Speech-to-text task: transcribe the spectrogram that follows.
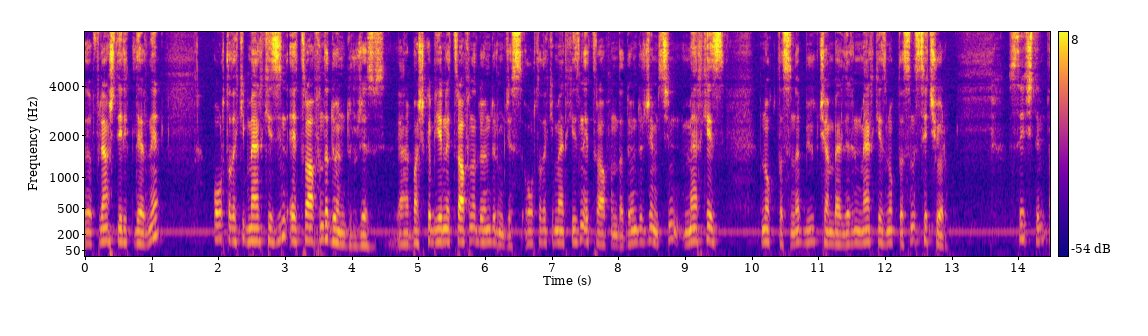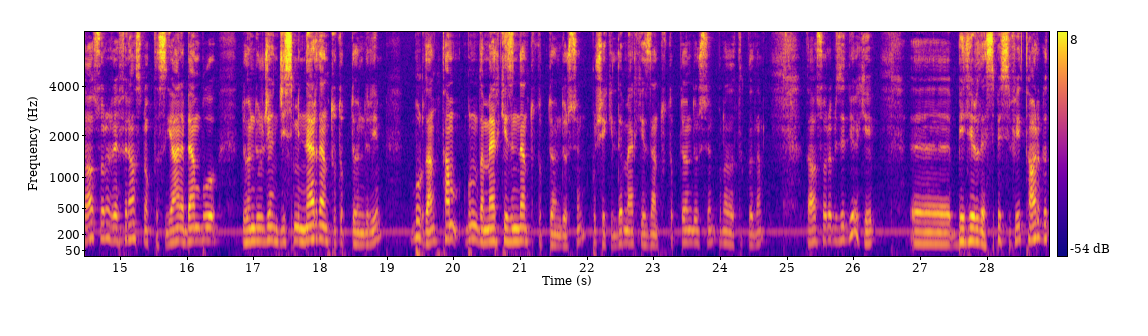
e, flanş deliklerini ortadaki merkezin etrafında döndüreceğiz. Yani başka bir yerin etrafında döndürmeyeceğiz. Ortadaki merkezin etrafında döndüreceğimiz için merkez noktasını, büyük çemberlerin merkez noktasını seçiyorum. Seçtim. Daha sonra referans noktası. Yani ben bu döndüreceğin cismi nereden tutup döndüreyim? Buradan tam bunu da merkezinden tutup döndürsün. Bu şekilde merkezden tutup döndürsün. Buna da tıkladım. Daha sonra bize diyor ki e, belirle specify target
